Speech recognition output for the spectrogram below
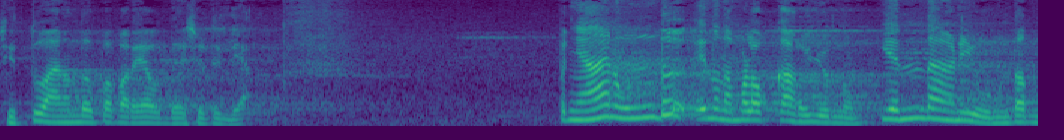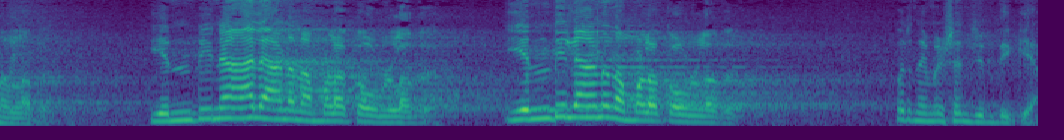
ചിത്തു ആനന്ദം ഇപ്പം പറയാൻ ഉദ്ദേശിച്ചിട്ടില്ല. അപ്പം ഞാനുണ്ട് എന്ന് നമ്മളൊക്കെ അറിയുന്നു. എന്താണ് ഈ ഉണ്ടെന്നുള്ളത്? എന്തിനാലാണ് നമ്മളൊക്കെ ഉള്ളത്? എന്തിലാണ് നമ്മളൊക്കെ ഉള്ളത്? ഒരു നിമിഷം ചിന്തിക്കുക.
